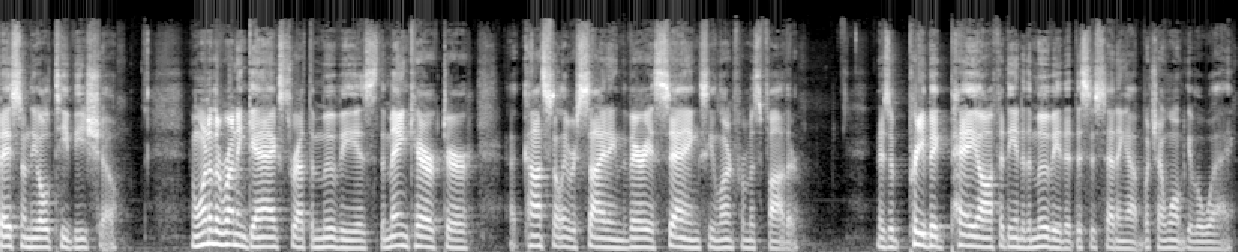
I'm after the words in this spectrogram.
Based on the old TV show. And one of the running gags throughout the movie is the main character uh, constantly reciting the various sayings he learned from his father. There's a pretty big payoff at the end of the movie that this is setting up, which I won't give away.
